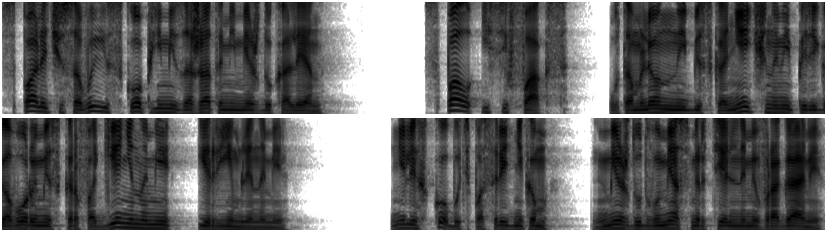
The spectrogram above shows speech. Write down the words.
спали часовые с копьями, зажатыми между колен. Спал и Сифакс, утомленный бесконечными переговорами с карфагенинами и римлянами. Нелегко быть посредником между двумя смертельными врагами.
